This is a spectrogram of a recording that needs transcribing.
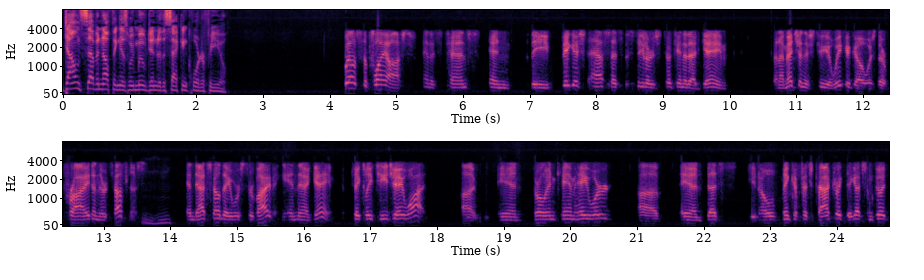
down seven nothing as we moved into the second quarter for you? Well, it's the playoffs, and it's tense. And the biggest assets the Steelers took into that game, and I mentioned this to you a week ago, was their pride and their toughness. Mm-hmm. And that's how they were surviving in that game, particularly TJ Watt. Uh, and throw in Cam Heyward, uh, and that's, you know, Minkah Fitzpatrick. They got some good,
